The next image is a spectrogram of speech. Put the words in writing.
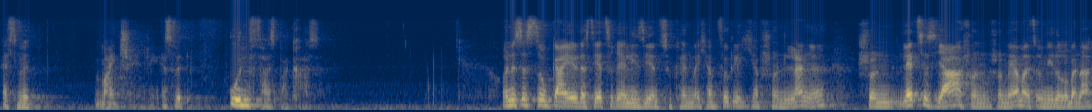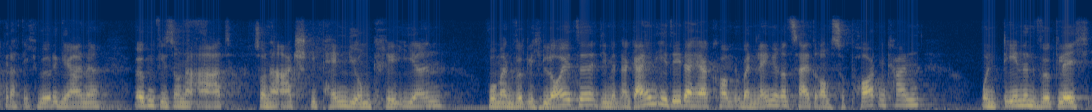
es wird mind-changing. Es wird unfassbar krass. Und es ist so geil, das jetzt realisieren zu können, weil ich habe wirklich, ich habe schon lange, schon letztes Jahr schon, schon mehrmals irgendwie darüber nachgedacht, ich würde gerne irgendwie so eine Art, so eine Art Stipendium kreieren, wo man wirklich Leute, die mit einer geilen Idee daherkommen, über einen längeren Zeitraum supporten kann und denen wirklich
